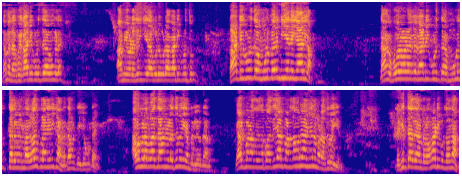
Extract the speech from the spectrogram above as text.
நம்ம என்ன போய் காட்டி கொடுத்து அவங்கள? ஆமியோட தெரிஞ்சு வீடு கூட காட்டி கொடுத்து. காட்டி கொடுத்த முழு பேரும் டிஎன்ஏ யாருக்கான் நாங்கள் போராட காட்டி கொடுத்த முழு தலைவன்மார்கள் அதுக்குள்ள இருக்காங்க தமிழ் தேசிய கூட்டம் அவங்கள பார்த்து அவங்கள துரோகம் இல்லை நான் யாழ்ப்பாணத்தை பார்த்து யாழ்ப்பாணத்தை ஒரு நாள் சொல்ல மாட்டான் துரோகம் இப்போ சித்தாதான்றவன் காட்டி கொடுத்தோம் தான்.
